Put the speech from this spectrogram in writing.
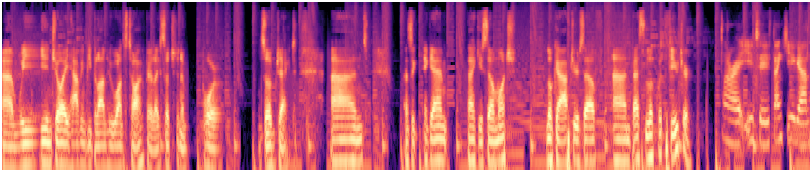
Um, we enjoy having people on who want to talk about like such an important subject. And as a, again, thank you so much. Look after yourself and best of luck with the future. All right, you too. Thank you again.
